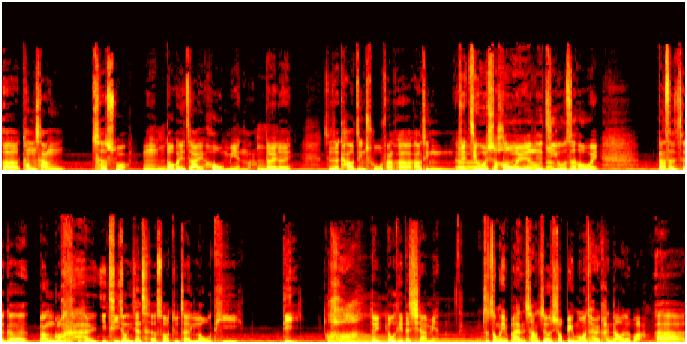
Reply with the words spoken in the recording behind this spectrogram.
呃，通常厕所嗯。都会在后面嘛，对不对？就是靠近厨房，啊，靠近、呃、就几乎是后尾对对，几乎是后尾。但是这个办公一其中一间厕所就在楼梯底，啊，对，楼梯的下面这种一般上只有 shopping mall 才会看到的吧？啊、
